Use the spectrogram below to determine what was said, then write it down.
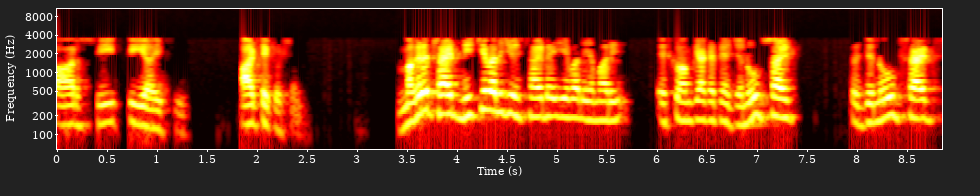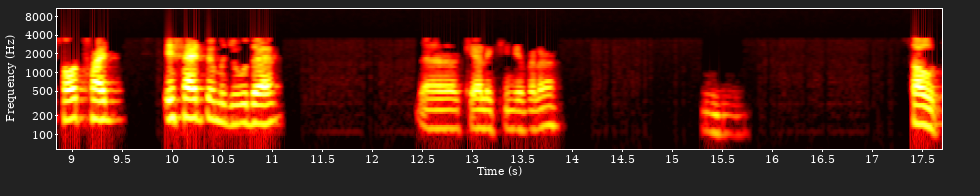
R C T I C Arctic ocean मगरब साइड नीचे वाली जो साइड है ये वाली हमारी इसको हम क्या कहते हैं? जनूब साइड तो जनूब साइड साउथ साइड इस साइड पे मौजूद है। आ, क्या लिखेंगे पहला? साउथ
